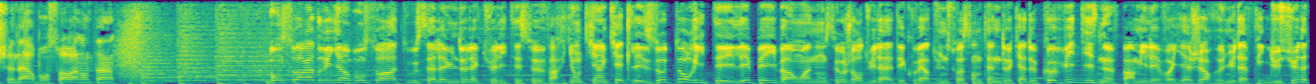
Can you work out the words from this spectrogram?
Chenard. Bonsoir Valentin. Bonsoir Adrien, bonsoir à tous. À la une de l'actualité, ce variant qui inquiète les autorités. Les Pays-Bas ont annoncé aujourd'hui la découverte d'une soixantaine de cas de Covid-19 parmi les voyageurs venus d'Afrique du Sud,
